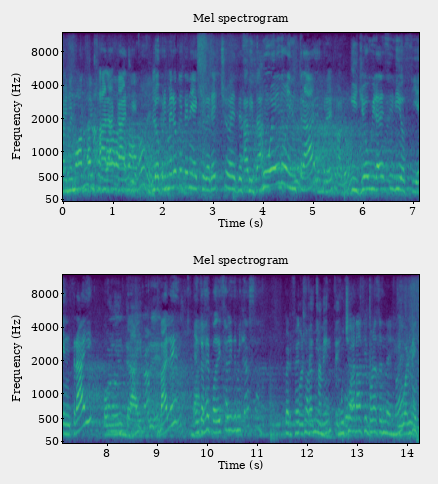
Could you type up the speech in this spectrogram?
venimos a- a informar a la calle. Lo primero que tenéis que derecho es decir, puedo entrar Hombre, claro. y yo hubiera decidido si entráis o no entráis, ¿vale? Entonces podéis salir de mi casa. Perfecto, ahora mismo. Muchas gracias por atendernos. ¿eh? Igualmente. Si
